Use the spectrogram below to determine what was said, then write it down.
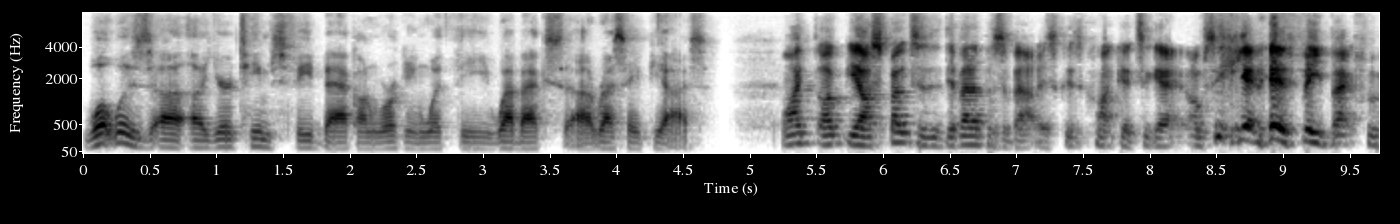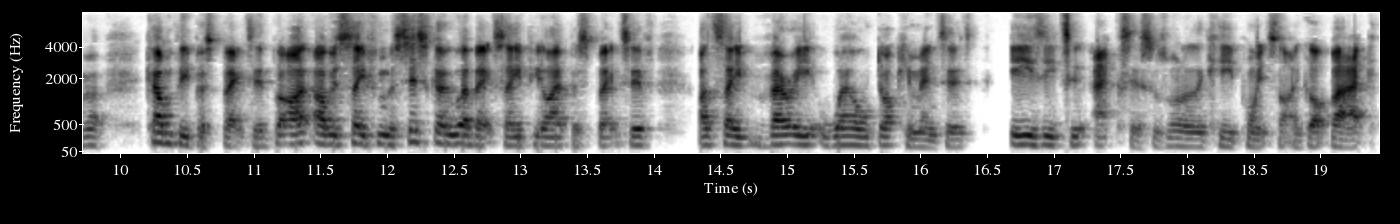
what was uh, uh, your team's feedback on working with the webex rest apis I, I, yeah, I spoke to the developers about this because it's quite good to get obviously get their feedback from a company perspective. But I, I, would say from a Cisco WebEx API perspective, I'd say very well documented, easy to access was one of the key points that I got back.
